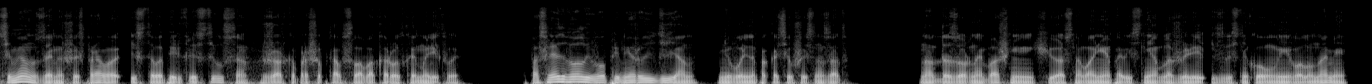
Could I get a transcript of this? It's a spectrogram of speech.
Семен, замерший справа, истово перекрестился, жарко прошептав слова короткой молитвы. Последовал его примеру и Диан, невольно покосившись назад. Над дозорной башней, чье основание по весне обложили известняковыми валунами,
